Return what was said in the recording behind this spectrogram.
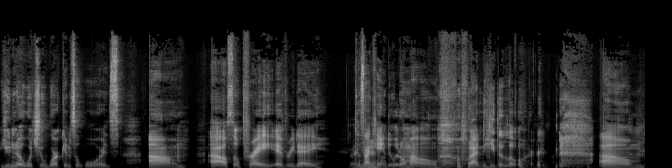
you know what you're working towards. Um, I also pray every day because I can't do it on my own. I need the Lord. um,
